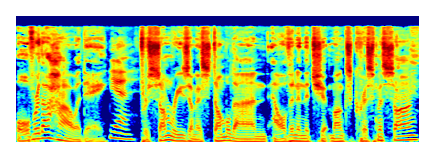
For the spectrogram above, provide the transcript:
Over the holiday, Yeah. for some reason, I stumbled on Alvin and the Chipmunks Christmas song.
